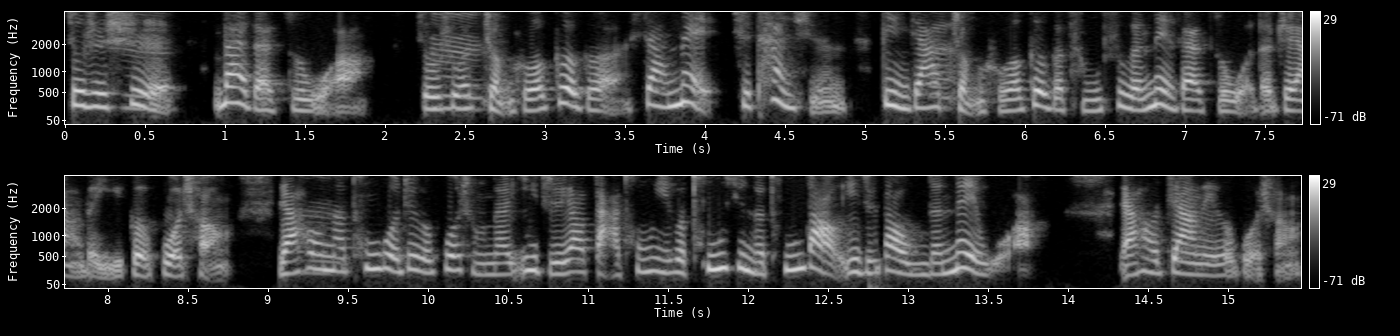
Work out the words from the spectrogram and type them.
就是是外在自我，就是说整合各个向内去探寻，并加整合各个层次的内在自我的这样的一个过程。然后呢，通过这个过程呢，一直要打通一个通讯的通道，一直到我们的内我。然后这样的一个过程，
